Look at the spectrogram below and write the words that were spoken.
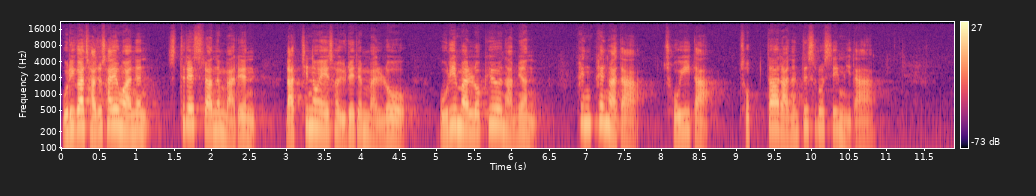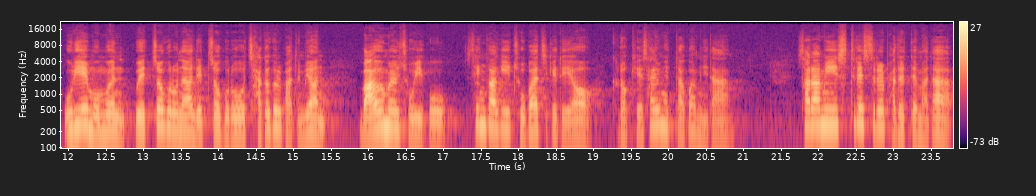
우리가 자주 사용하는 스트레스라는 말은 라틴어에서 유래된 말로 우리말로 표현하면 팽팽하다, 조이다, 좁다라는 뜻으로 쓰입니다. 우리의 몸은 외적으로나 내적으로 자극을 받으면 마음을 조이고 생각이 좁아지게 되어 그렇게 사용했다고 합니다. 사람이 스트레스를 받을 때마다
